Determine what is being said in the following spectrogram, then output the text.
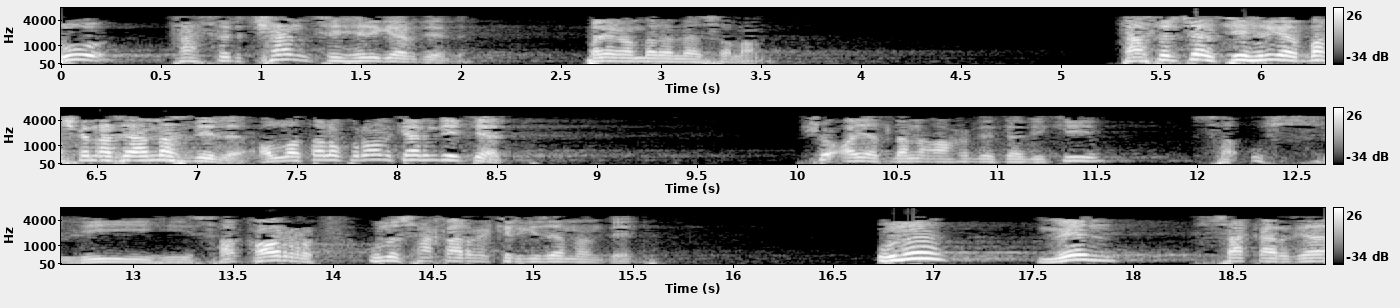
Bu ta'sirchan sehrgar dedi. Payg'ambar alayhissalom ta'sirchan sehrgar boshqa narsa emas dedi. Alloh taolo qur'oni karimda aytyapti. Shu oyatlarni oxirida aytadiki sauslihi saqar. Uni saqarga kirgizaman dedi. Uni men saqarga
